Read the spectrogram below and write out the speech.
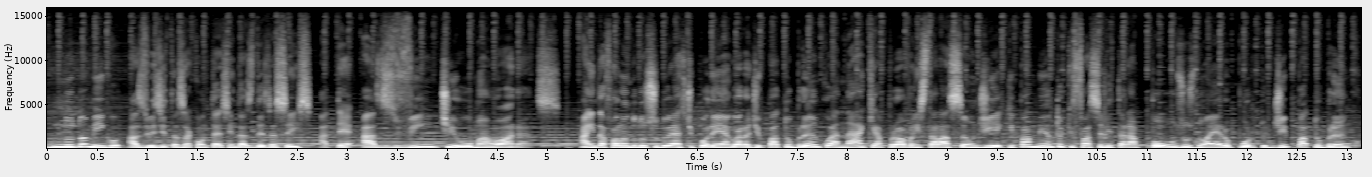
No domingo, as visitas acontecem das 16 até as 21 horas. Ainda falando do Sudoeste, porém, agora de Pato Branco, a ANAC aprova a instalação de equipamento que facilitará pousos no aeroporto de Pato Branco.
